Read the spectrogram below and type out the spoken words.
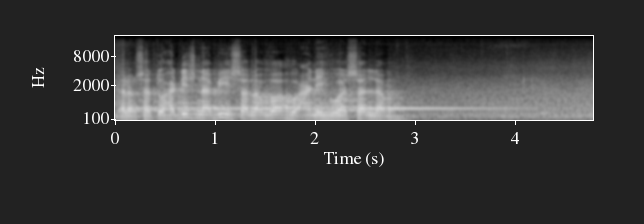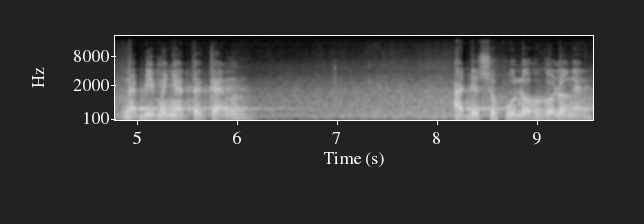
Dalam satu hadis Nabi sallallahu alaihi wasallam Nabi menyatakan ada sepuluh golongan.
